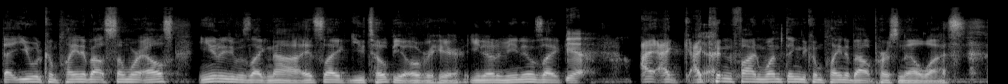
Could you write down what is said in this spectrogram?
that you would complain about somewhere else. Unity was like, nah, it's like utopia over here. You know what I mean? It was like, yeah. I I, I yeah. couldn't find one thing to complain about personnel wise.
